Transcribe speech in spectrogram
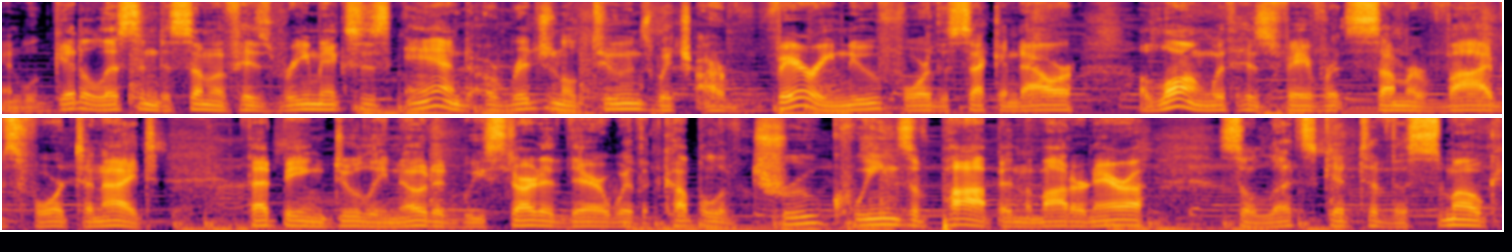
and we'll get a listen to some of his remixes and original tunes, which are very new for the second hour, along with his favorite summer vibes for tonight. That being duly noted, we started there with a couple of true queens of pop in the modern era, so let's get to the smoke.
